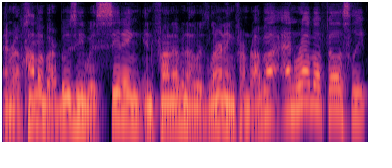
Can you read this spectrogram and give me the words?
and Rav Chama Barbuzi was sitting in front of, in other words, learning from Rava, and Rava fell asleep.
